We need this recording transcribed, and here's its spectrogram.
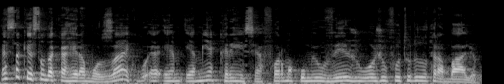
essa questão da carreira mosaico é, é, é a minha crença, é a forma como eu vejo hoje o futuro do trabalho.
